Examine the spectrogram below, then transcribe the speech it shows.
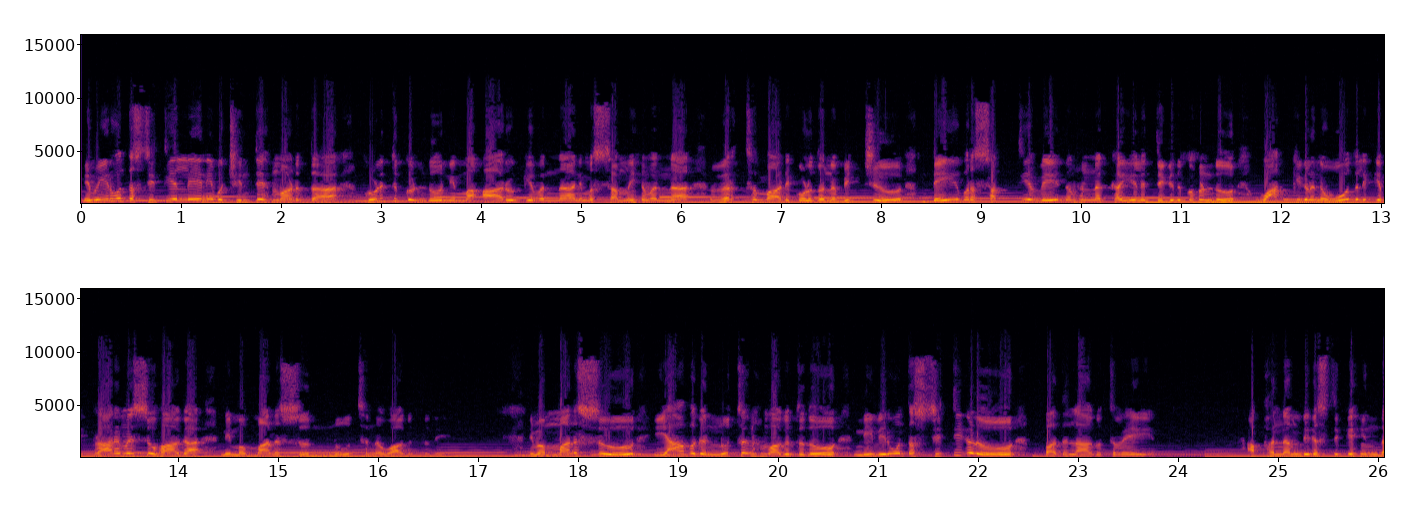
ನಿಮ್ಮ ಇರುವಂತಹ ಸ್ಥಿತಿಯಲ್ಲೇ ನೀವು ಚಿಂತೆ ಮಾಡುತ್ತಾ, ಕುಳಿತುಕೊಂಡು ನಿಮ್ಮ ಆರೋಗ್ಯವನ್ನ, ನಿಮ್ಮ ಸಮಯವನ್ನ ವ್ಯರ್ಥ ಮಾಡಿಕೊಳ್ಳುವುದನ್ನು ಬಿಚ್ಚು, ದೇವರ ಸತ್ಯ ವೇದವನ್ನ ಕೈಯಲ್ಲಿ ತೆಗೆದುಕೊಂಡು ವಾಕ್ಯಗಳನ್ನು ಓದಲಿಕ್ಕೆ ಪ್ರಾರಂಭಿಸುವಾಗ ನಿಮ್ಮ ಮನಸ್ಸು ನೂತನವಾಗುತ್ತದೆ. ನಿಮ್ಮ ಮನಸ್ಸು ಯಾವಾಗ ನೂತನವಾಗುತ್ತದೋ ನೀವಿರುವಂತ ಸ್ಥಿತಿಗಳು ಬದಲಾಗುತ್ತವೆ. ಅಪನಂಬಿಗಸ್ತಿಕೆಯಿಂದ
